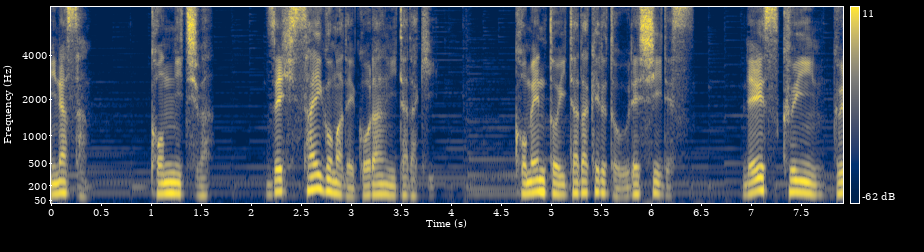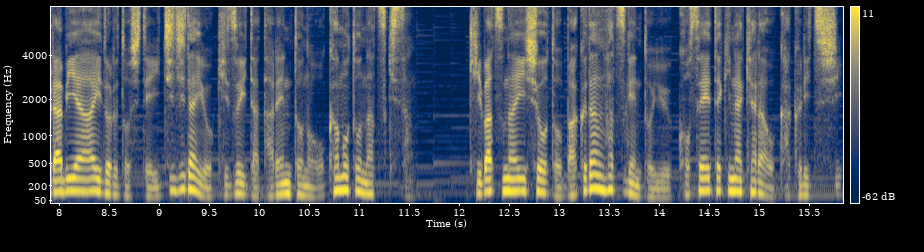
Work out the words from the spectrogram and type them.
皆さんこんにちは。ぜひ最後までご覧いただきコメントいただけると嬉しいです。レースクイーングラビアアイドルとして一時代を築いたタレントの岡本夏樹さん。奇抜な衣装と爆弾発言という個性的なキャラを確立し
